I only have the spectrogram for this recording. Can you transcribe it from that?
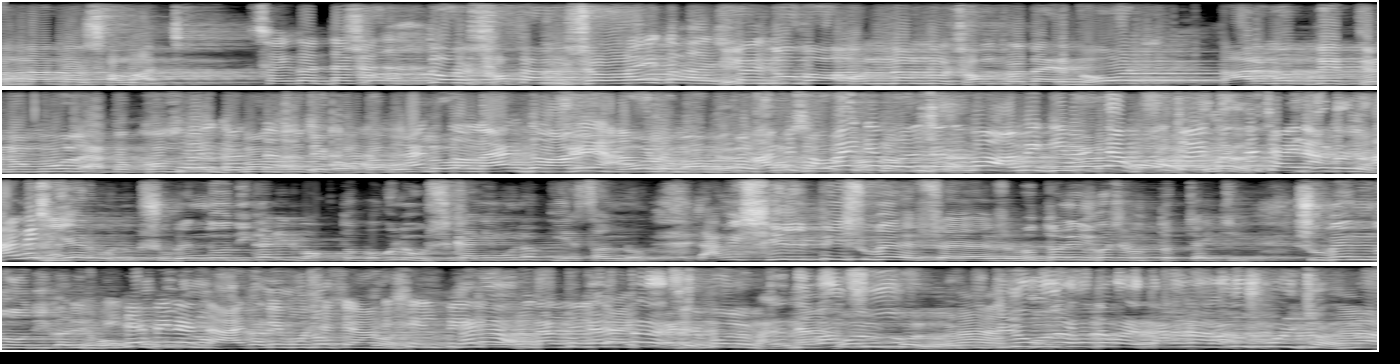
অন্যান্য সমাজ। সৈকতদা সত্তর শতাংশ হিন্দু বা অন্যান্য সম্প্রদায়ের ভোট তার মধ্যে তৃণমূল এতক্ষণ যে কথা বলল একদম একদম আমি সেই ভোট মাত্র আমি 17 সবাইকে বলতে দেবো আমি ডিবেটটা হইচই করতে চাই না। আমি ক্লিয়ার বলুক শুভেন্দু অধিকারীর বক্তব্যগুলো উস্কানিমূলক ইয়েসন্ন। আমি শিল্পী শুভে রুদ্রনীল ঘোষের উত্তর চাইছি। শুভেন্দু অধিকারীর নেতা আজকে বসেছে, আমি শিল্পী। আচ্ছা, বলুন। তৃণমূলের হতে পারে তার মানুষ পরিচয়। না।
